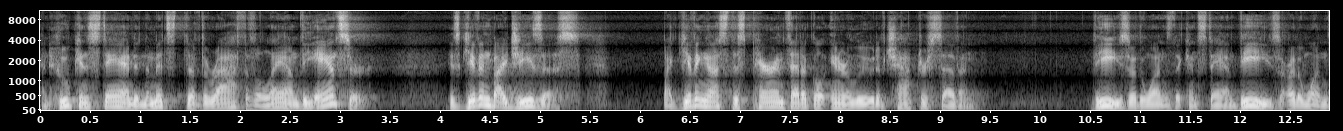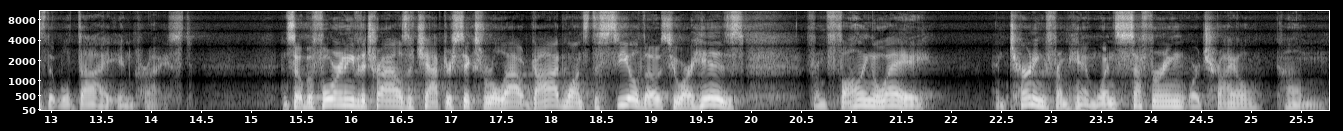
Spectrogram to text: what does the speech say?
And who can stand in the midst of the wrath of the Lamb? The answer is given by Jesus by giving us this parenthetical interlude of chapter 7. These are the ones that can stand. These are the ones that will die in Christ. And so, before any of the trials of chapter 6 roll out, God wants to seal those who are His from falling away and turning from Him when suffering or trial come.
